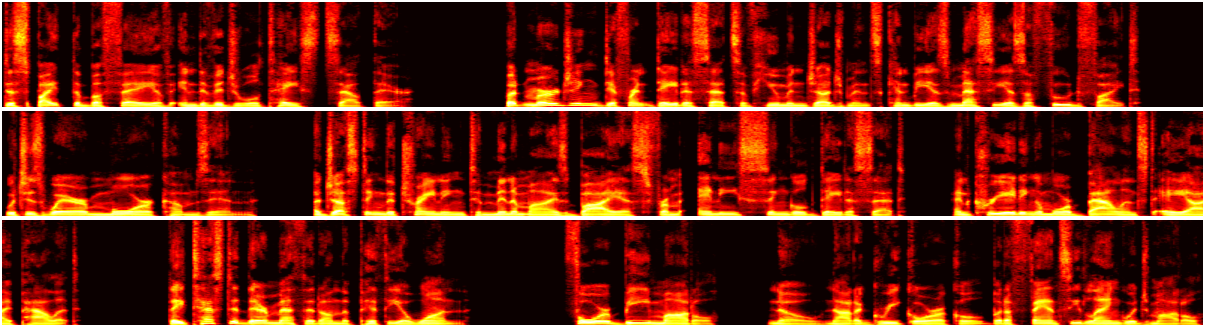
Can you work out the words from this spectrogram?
despite the buffet of individual tastes out there. But merging different data sets of human judgments can be as messy as a food fight, which is where more comes in, adjusting the training to minimize bias from any single data set and creating a more balanced AI palette. They tested their method on the Pythia 1. 4B model, no, not a Greek oracle, but a fancy language model,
